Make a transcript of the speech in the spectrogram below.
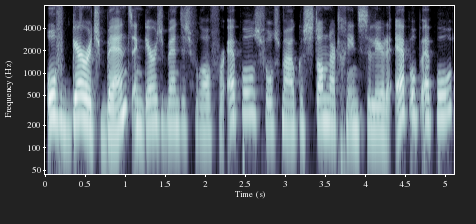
Of GarageBand. En GarageBand is vooral voor Apples. Volgens mij ook een standaard geïnstalleerde app op Apple.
